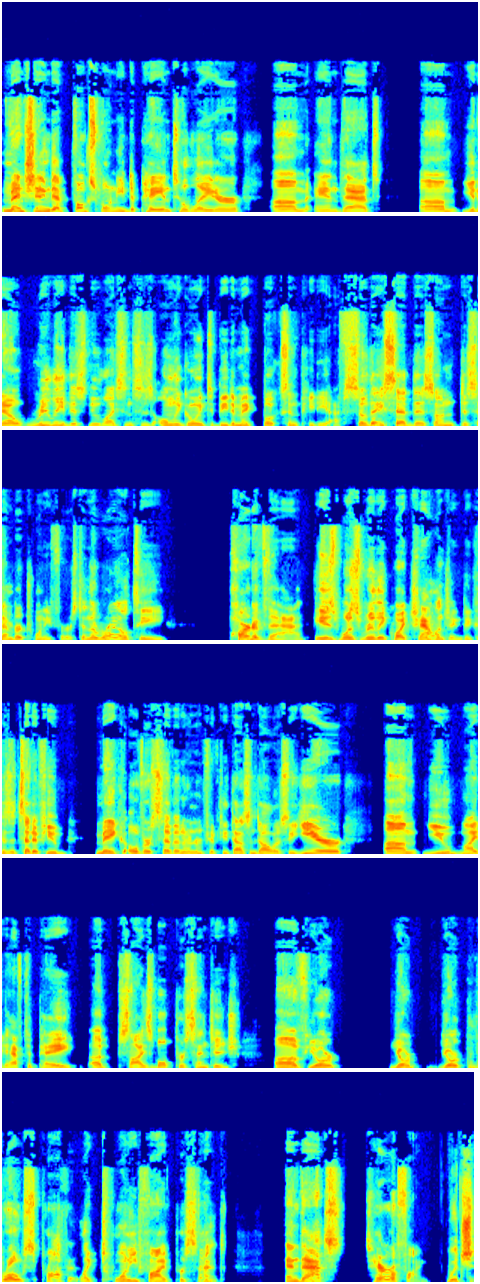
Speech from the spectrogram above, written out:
mentioning that folks won't need to pay until later um, and that um, you know really this new license is only going to be to make books and pdfs so they said this on december 21st and the royalty part of that is was really quite challenging because it said if you make over $750000 a year um, you might have to pay a sizable percentage of your your your gross profit, like 25%. And that's terrifying. Which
